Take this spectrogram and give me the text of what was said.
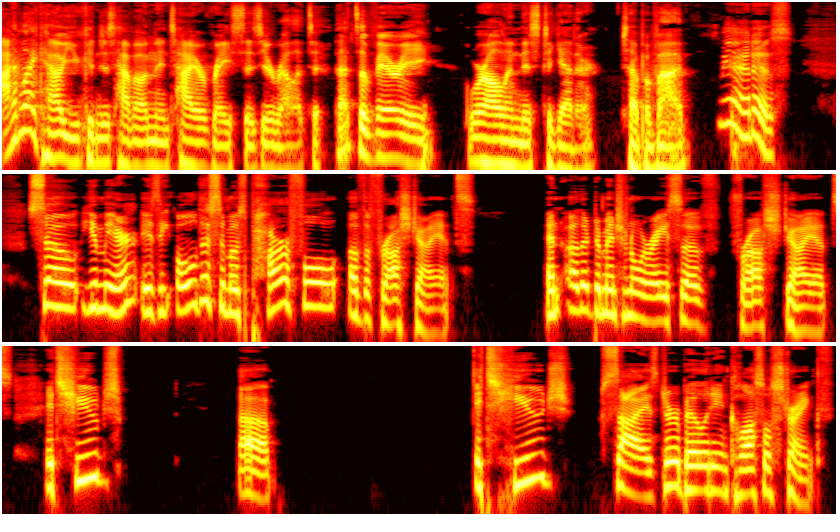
I like how you can just have an entire race as your relative. That's a very we're all in this together type of vibe. Yeah, it is. So Ymir is the oldest and most powerful of the frost giants, an other dimensional race of frost giants. Its huge, uh, its huge size, durability, and colossal strength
